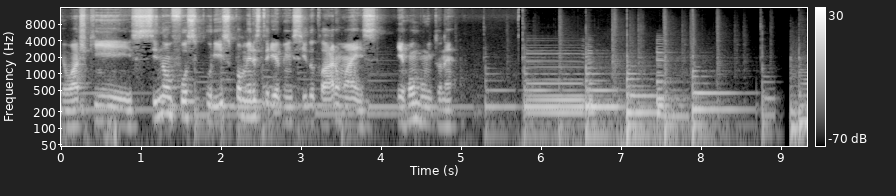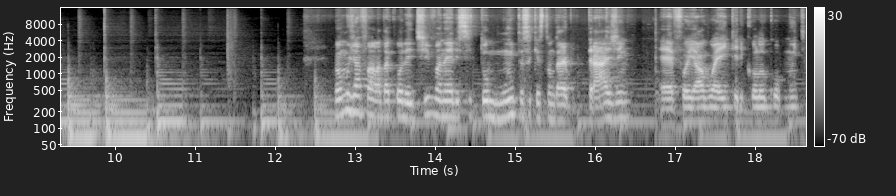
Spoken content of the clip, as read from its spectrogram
Eu acho que se não fosse por isso, o Palmeiras teria vencido, claro, mas errou muito, né? Vamos já falar da coletiva, né? Ele citou muito essa questão da arbitragem. É, foi algo aí que ele colocou muito,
